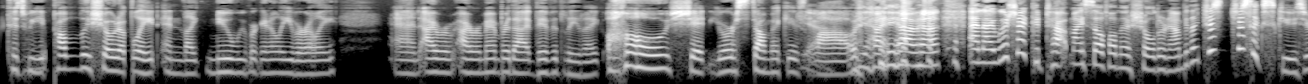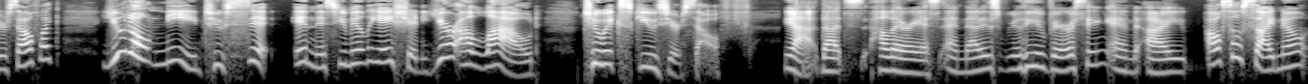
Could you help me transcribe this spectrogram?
because we Mm-hmm. probably showed up late and like knew we were going to leave early. And I, re- I remember that vividly, like, oh shit, your stomach is loud. Yeah, yeah, man. And I wish I could tap myself on the shoulder now and be like, just just excuse yourself. Like, you don't need to sit in this humiliation. You're allowed to excuse yourself. Yeah, that's hilarious. And that is really embarrassing. And I, Also, side note,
